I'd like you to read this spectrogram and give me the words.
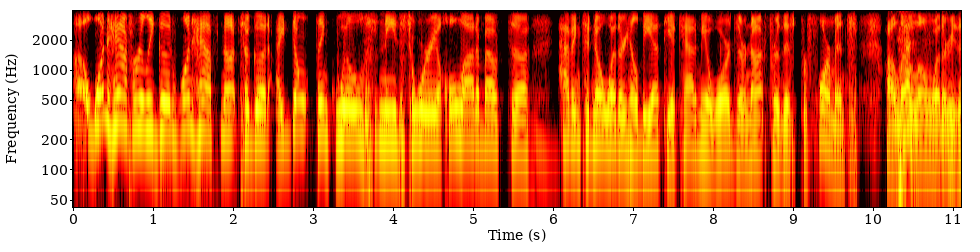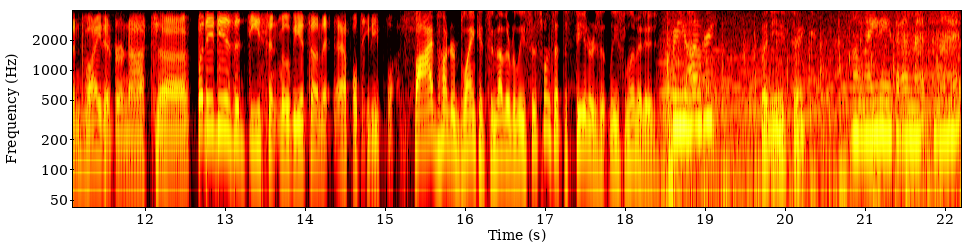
uh, one half really good, one half not so good. I don't think Wills needs to worry a whole lot about uh, having to know whether he'll be at the Academy Awards or not for this performance, uh, let alone whether he's invited or not. Uh, but it is a decent movie. It's on Apple TV Plus. 500 Blankets, another release. This one's at the theaters, at least limited. Are you hungry? What do you think? The lady that I met tonight,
